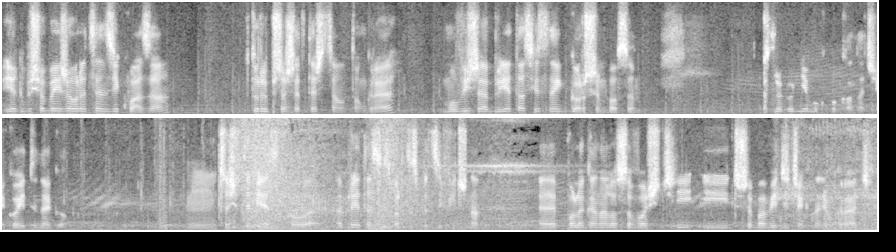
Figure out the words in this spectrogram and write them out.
jakbyś obejrzał recenzję Quaza, który przeszedł też całą tą grę, mówi, że Brietas jest najgorszym bossem, którego nie mógł pokonać, jako jedynego. Mm, Coś w tym jest, bo Ebrietas jest bardzo specyficzna. E, Polega na losowości i trzeba wiedzieć jak na nią grać.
